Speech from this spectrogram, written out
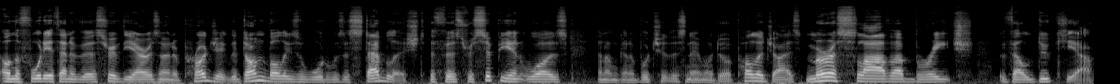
On the 40th anniversary of the Arizona Project, the Don Bolles Award was established. The first recipient was, and I'm going to butcher this name, I do apologize, Miroslava Breach Valdukia.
